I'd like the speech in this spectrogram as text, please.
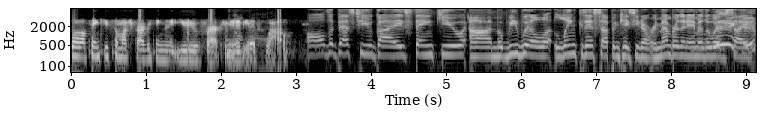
Well, thank you so much for everything that you do for our community as well. All the best to you guys. Thank you. Um, we will link this up in case you don't remember the name of the website it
